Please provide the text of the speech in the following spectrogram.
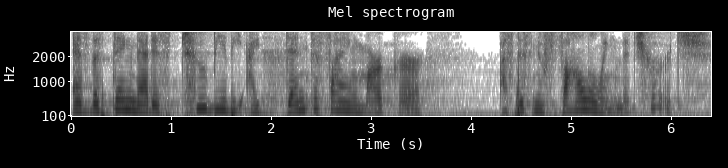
as the thing that is to be the identifying marker of this new following, the church.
